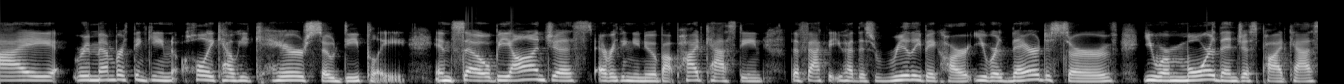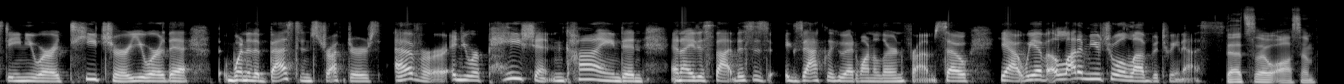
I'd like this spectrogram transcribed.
I remember thinking, holy cow, he cares so deeply. And so, beyond just everything you knew about podcasting, the fact that you had this really big heart, you were there to serve, you were more than just podcasting, you were a teacher, you were the one of the best instructors ever, and you were patient and kind. And, and I just thought this is exactly who I'd want to learn from. So, yeah, we have a lot of mutual love between us. That's so awesome.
